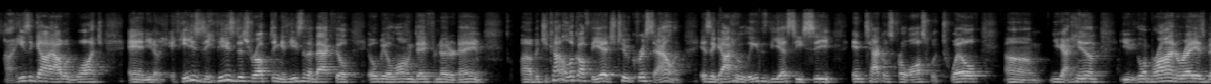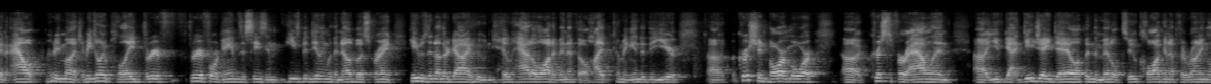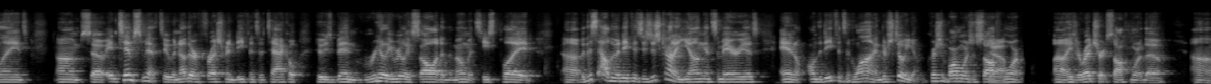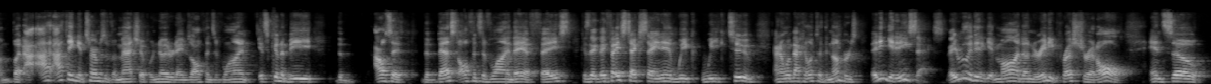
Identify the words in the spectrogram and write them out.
Uh, he's a guy I would watch, and you know if he's if he's disrupting, if he's in the backfield, it will be a long day for Notre Dame. Uh, but you kind of look off the edge too. Chris Allen is a guy who leads the SEC in tackles for loss with 12. Um, you got him. You, LaBryan Ray has been out pretty much. I mean, he's only played three or three or four games this season. He's been dealing with an elbow sprain. He was another guy who, who had a lot of NFL hype coming into the year. Uh, Christian Barmore, uh, Christopher Allen. Uh, you've got DJ Dale up in the middle too, clogging up the running lanes. Um, so, and Tim Smith, too, another freshman defensive tackle who's been really, really solid in the moments he's played. Uh, but this Alabama defense is just kind of young in some areas. And on the defensive line, they're still young. Christian Barmore's a sophomore. Yeah. Uh, he's a redshirt sophomore, though. Um, but I, I, think in terms of a matchup with Notre Dame's offensive line, it's going to be the I would say the best offensive line they have faced because they, they faced Texas A&M week week two, and I went back and looked at the numbers. They didn't get any sacks. They really didn't get mauled under any pressure at all. And so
